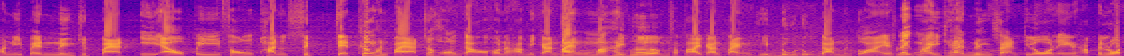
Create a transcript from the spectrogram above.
คันนี้เป็น 1.8 EL ปี 2017 เครื่องพันแเจ้าของเก่าเขานะครับ มีการแต่งมาให้เพิ่ม สไตล์การแต่งที่ดูดุดันเหมือนตัว RS เลขใหม่แค่ 1 0 0 0 0 0กิโลนั่นเองนะครับ เป็นรถ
